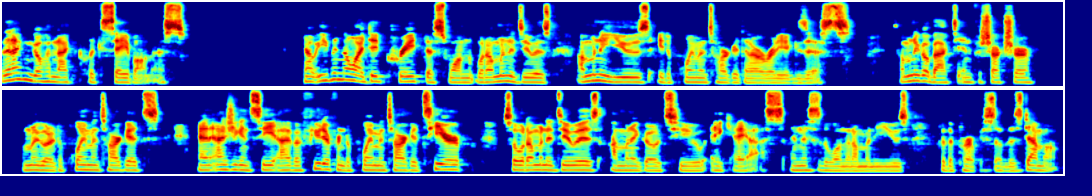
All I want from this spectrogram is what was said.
And then I can go ahead and I click save on this. Now, even though I did create this one, what I'm going to do is I'm going to use a deployment target that already exists. So I'm going to go back to infrastructure. I'm going to go to deployment targets. And as you can see, I have a few different deployment targets here. So what I'm going to do is I'm going to go to AKS, and this is the one that I'm going to use for the purpose of this demo.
